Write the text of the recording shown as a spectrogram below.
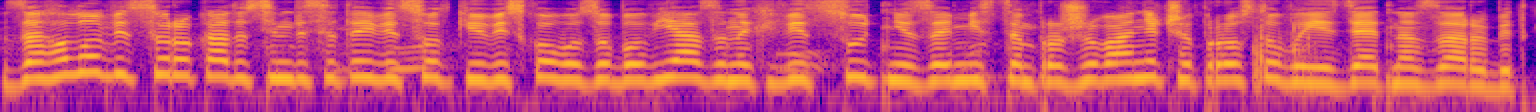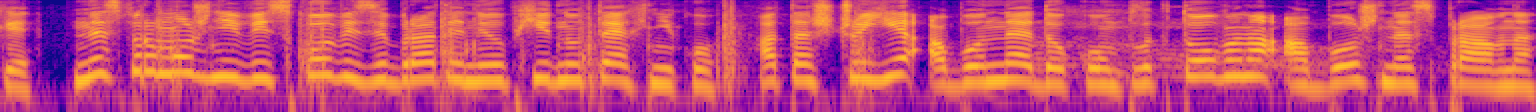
Загалом від 40 до 70 відсотків військовозобов'язаних відсутні за місцем проживання чи просто виїздять на заробітки. Неспроможні військові зібрати необхідну техніку, а та, що є, або недокомплектована, або ж несправна.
